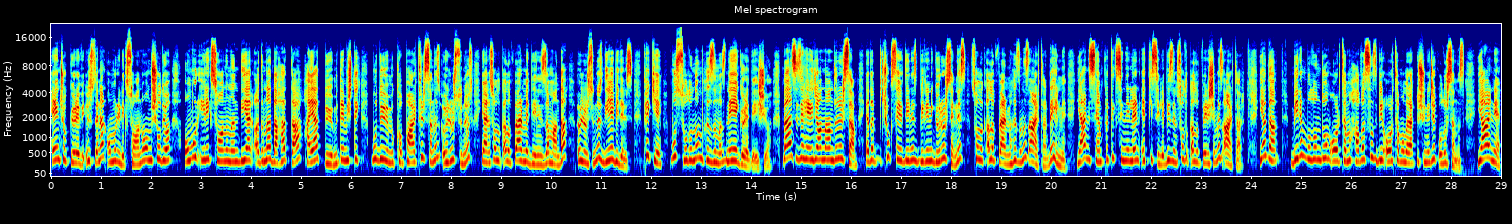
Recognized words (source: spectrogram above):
en çok görevi üstlenen omurilik soğanı olmuş oluyor. Omurilik soğanının diğer adına da hatta hayat düğümü demiştik. Bu düğümü kopartırsanız ölürsünüz. Yani soluk alıp vermediğiniz zaman da ölürsünüz diyebiliriz. Peki bu solunum hızımız neye göre değişiyor? Ben sizi heyecanlandırırsam ya da çok sevdiğiniz birini görürseniz soluk alıp verme hızınız artar değil mi? Yani sempatik sinirlerin etkisiyle bizim soluk alıp verişimiz artar. Ya da benim bulunduğum ortamı havasız bir ortam olarak düşünecek olursanız yani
